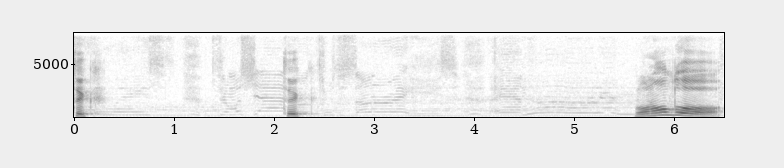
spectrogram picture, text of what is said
tık. Tık. Ronaldo.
